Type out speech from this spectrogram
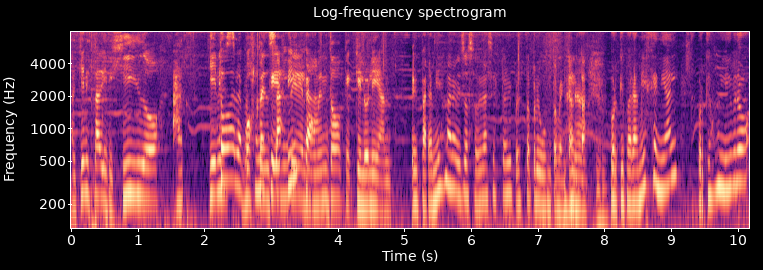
¿A quién está dirigido? ¿A quiénes toda la vos persona que pensaste en el momento que, que lo lean? Eh, para mí es maravilloso, gracias Cari por esta pregunta, me encanta. Porque para mí es genial, porque es un libro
